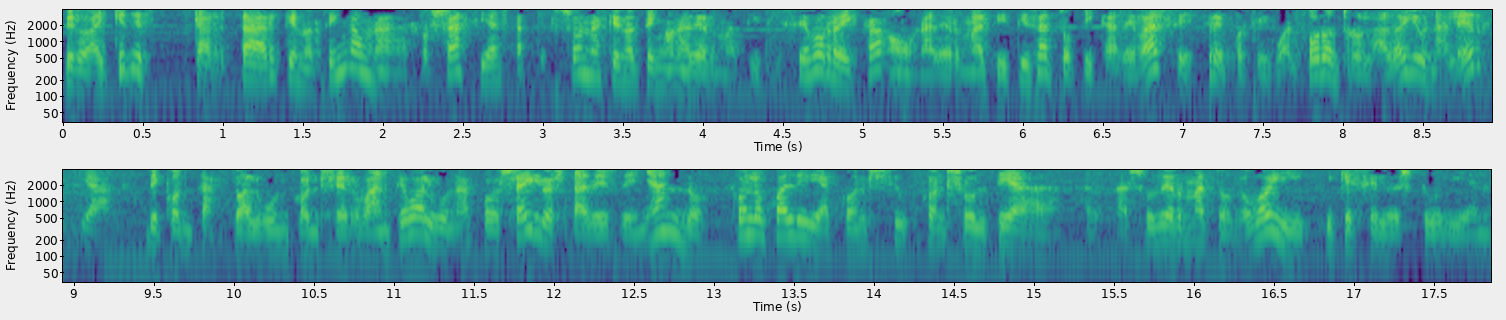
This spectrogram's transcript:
pero hay que descartar que no tenga una rosácea esta persona, que no tenga una dermatitis seborreica o una dermatitis atópica de base, porque igual por otro lado hay una alergia de contacto a algún conservante o alguna cosa y lo está desdeñando, con lo cual diría consulte a, su dermatólogo y que se lo estudien.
